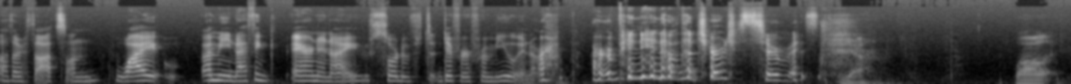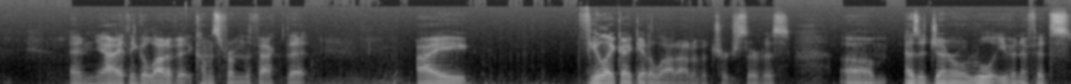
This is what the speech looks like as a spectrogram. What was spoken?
other thoughts on why? I mean, I think Aaron and I sort of differ from you in our our opinion of the church service. Yeah. Well, and yeah, I think a lot of it comes from the fact that I feel like I get a lot out of a church service. Um, as a general rule, even if it's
